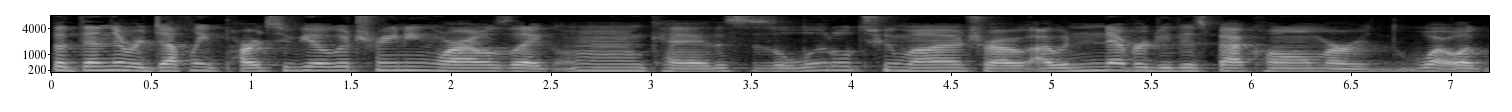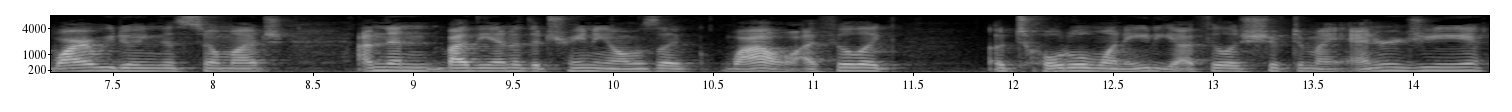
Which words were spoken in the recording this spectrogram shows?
but then there were definitely parts of yoga training where I was like, mm, okay, this is a little too much or I would never do this back home or what like why are we doing this so much? And then by the end of the training, I was like, wow, I feel like a total 180. I feel a shift in my energy.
